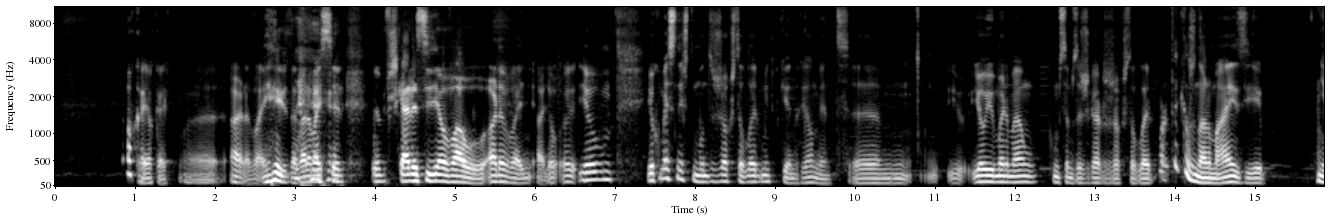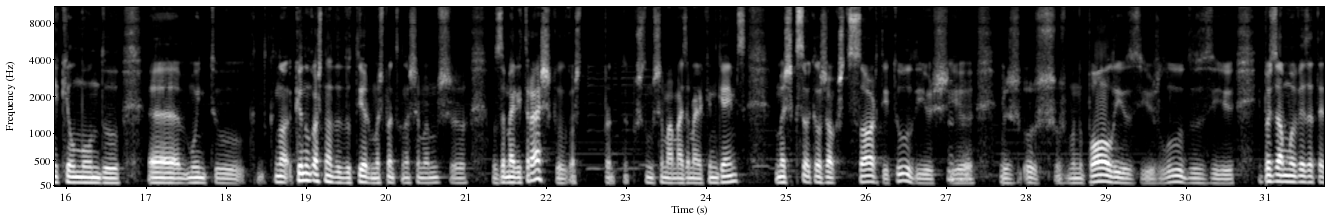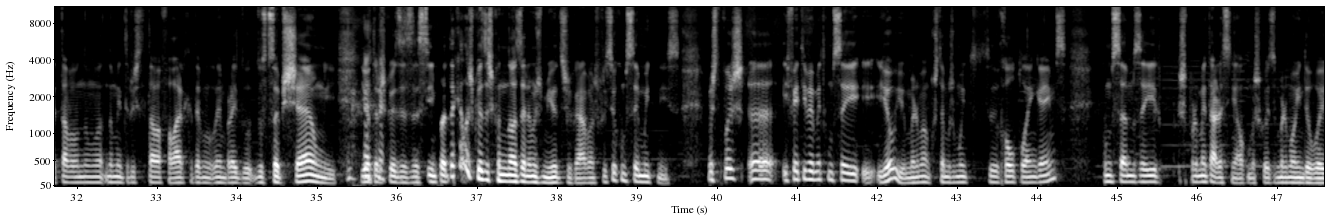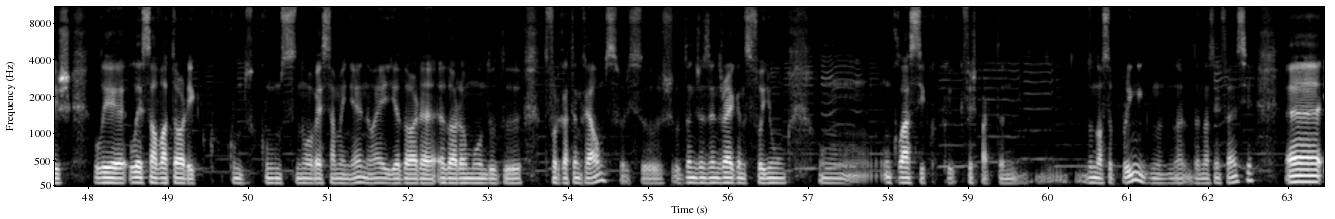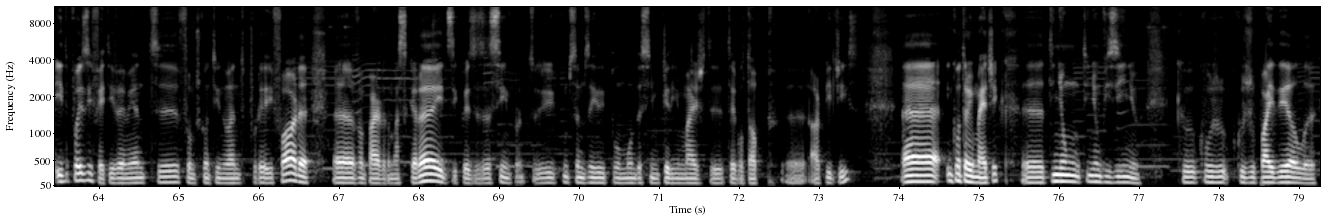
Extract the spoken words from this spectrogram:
Ok, ok. Uh, ora bem, isto agora vai ser buscar assim ao baú. Ora bem, olha, eu, eu começo neste mundo dos jogos de tabuleiro muito pequeno, realmente. Um, eu, eu, e o meu irmão começamos a jogar os jogos de tabuleiro, pronto, aqueles normais e e aquele mundo uh, muito que, que, que, eu não gosto nada do termo, mas pronto, que nós chamamos uh, os Ameritrash, que eu gosto, pronto, costumo chamar mais American Games, mas que são aqueles jogos de sorte e tudo, e os, uhum. e, os, os, os, monopólios e os ludos, e, e, depois há uma vez até estava numa, numa entrevista estava a falar que até me lembrei do, do Sabichão e, e outras coisas assim, pronto, aquelas coisas quando nós éramos miúdos jogávamos, por isso eu comecei muito nisso. Mas depois, uh, efetivamente, comecei, eu e o meu irmão gostamos muito de role-playing games, começamos a ir experimentar assim algumas coisas. O meu irmão ainda hoje lê, lê Salvatore como, como se não houvesse amanhã, não é? E adora, adora o mundo de, de Forgotten Realms, por isso os, o Dungeons and Dragons foi um, um, um clássico que, que, fez parte do, do nosso upbringing, da nossa infância, uh, e depois efetivamente fomos continuando por aí fora, uh, Vampire the Masquerades e coisas assim, pronto, e começamos a ir pelo mundo assim um bocadinho mais de tabletop uh, RPGs. Uh, encontrei o Magic, tinha, um, tinha um vizinho cujo, cujo pai dele uh,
